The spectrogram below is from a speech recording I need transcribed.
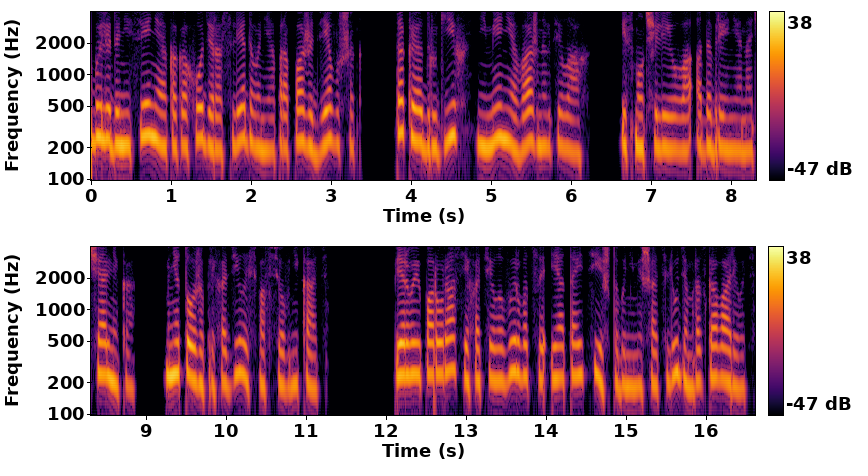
были донесения как о ходе расследования о пропаже девушек, так и о других, не менее важных делах, и с молчаливого одобрения начальника мне тоже приходилось во все вникать. Первые пару раз я хотела вырваться и отойти, чтобы не мешать людям разговаривать.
